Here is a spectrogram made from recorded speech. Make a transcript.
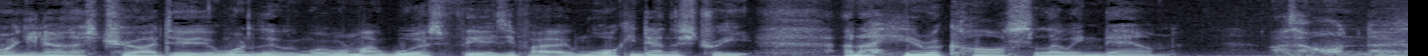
Oh, and you know that's true. I do. One of the one of my worst fears if I'm walking down the street and I hear a car slowing down. I thought, oh no.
